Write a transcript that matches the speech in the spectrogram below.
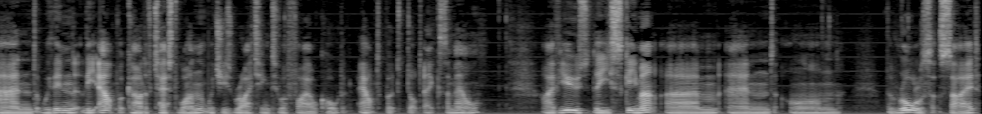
and within the output card of test1 which is writing to a file called output.xml I've used the schema um, and on the rules side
